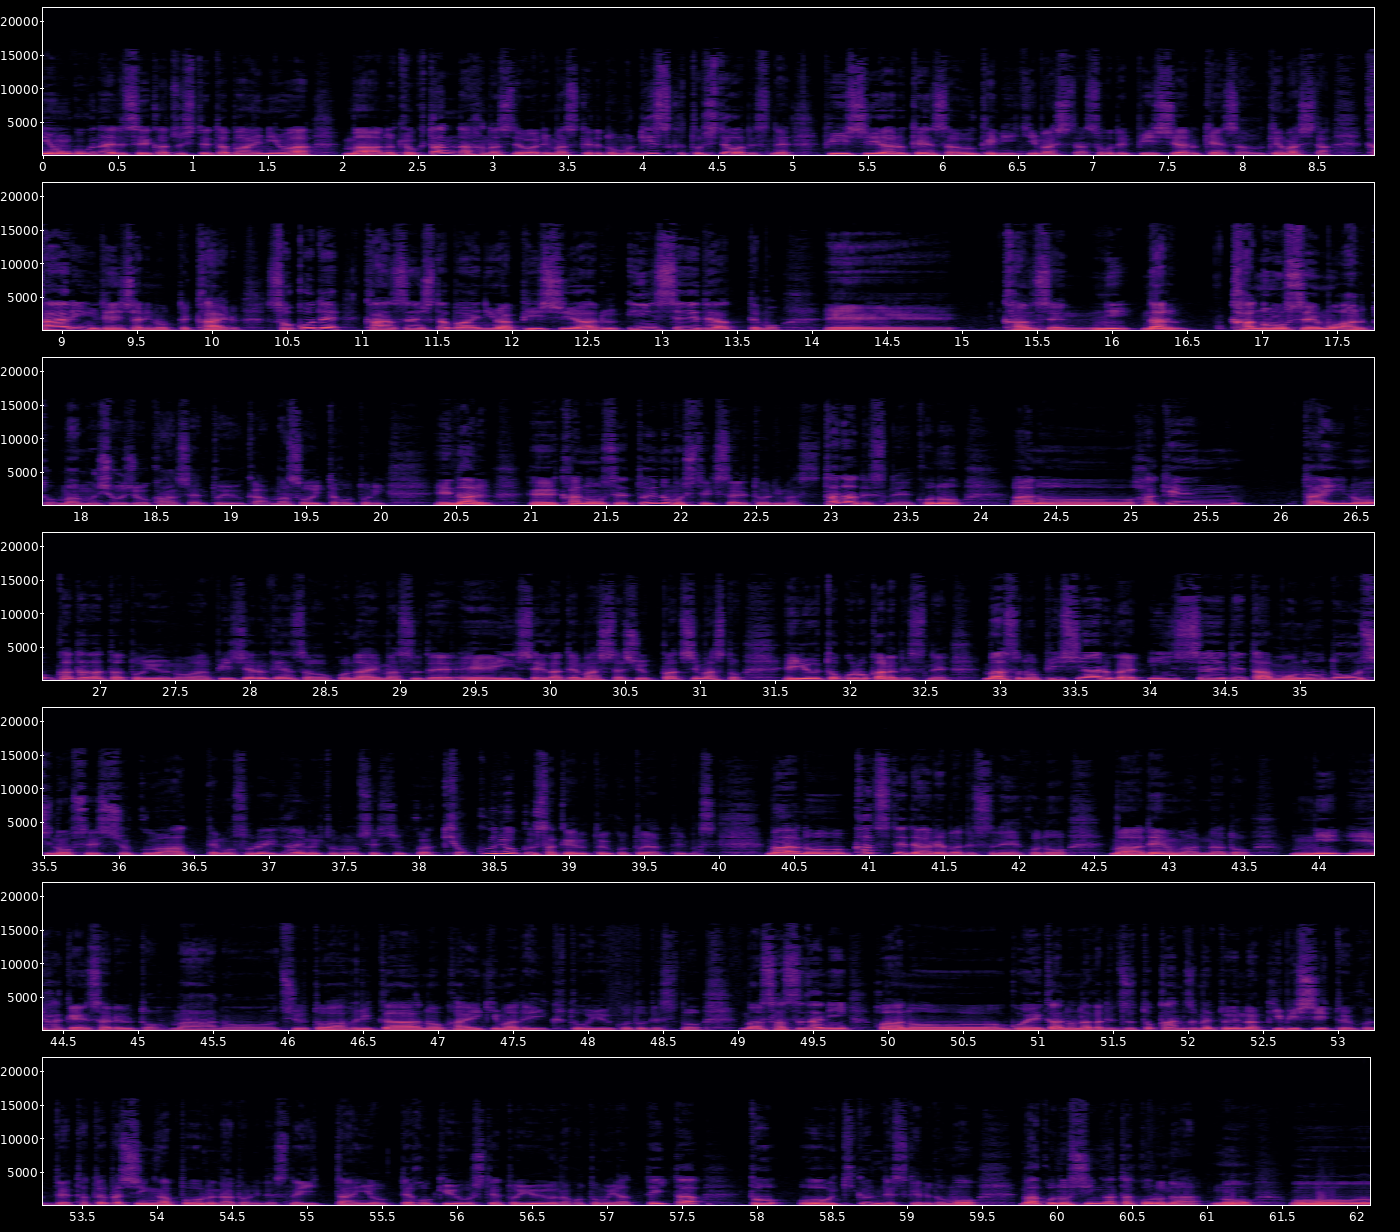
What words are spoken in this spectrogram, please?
日本国内で生活していた場合には、まあ、あの極端な話ではありますけれどもリスクとしてはですね PCR 検査を受けに行きました。そこで PCR 検査を受けました。帰りに電車に乗って帰る。そこで感染した場合には PCR 陰性であっても、えー、感染になる可能性もあると、まあ、無症状感染というか、まあ、そういったことになる、可能性というのも指摘されております。ただですね、この、あの、派遣隊の方々というのは PCR 検査を行いますで、えー、陰性が出ました出発しますというところからですね、まあ、その PCR が陰性出た者同士の接触はあってもそれ以外の人との接触は極力避けるということをやっています、まあ、あのかつてであればですねこの、まあ、電話などに派遣されると、まあ、あの中東アフリカの海域まで行くということですとさすがにあの護衛艦の中でずっと缶詰というのは厳しいということで例えばシンガポールなどにですね一旦寄って補給用してというようなこともやっていたと聞くんですけれども、まあ、この新型コロナの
